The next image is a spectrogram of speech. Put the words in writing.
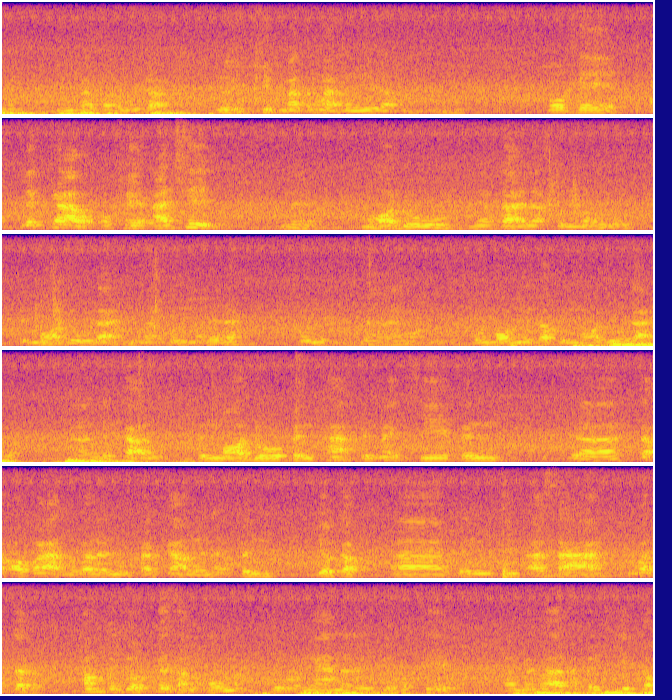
เนี่ยมันแบบว่ามันก็มันลิขิตมาตั้งมาตรงนี้แล้วโอเค เลขเก้าโอเค อาชีพเนี่ยหมอดูเนี่ยได้แล้วคุณมองดูเป็นหมอดูได้เห็นะคนอะไรนะ คนอ่าคนบนนี่ก็เป็นหมอดูได้แล้วอ่าเลขเก้านี่เป็นหมอดูเป็นพระเป็นแม่ชีเป็นอ่าเจ้าอาวาสหรือว่าอะไรหนึ่งแปดเก้าเลยเนี่ยเป็นเกี่ยวกับอ่าเป็นจิตอาสาหรือว่าจะทำประโยชน์เพื่อสังคมอะเกี่ยวกับงานอะไรเกี่ยวกับที่อ่าไม่ว่าถ้าเป็นที่กระ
